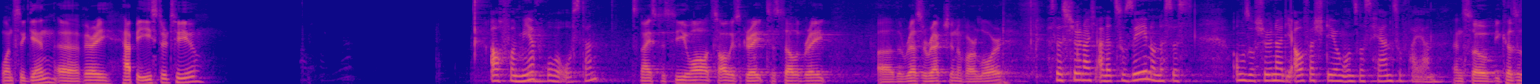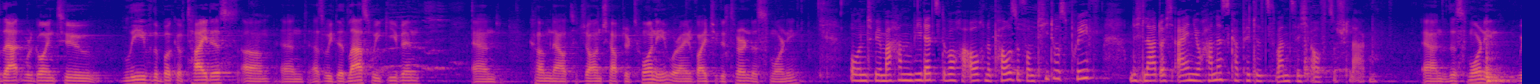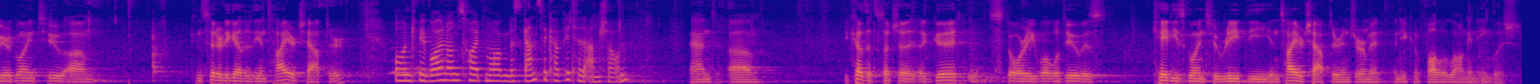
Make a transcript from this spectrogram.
Once again, a very happy Easter to you. Auch von mir frohe Ostern. It's nice to see you all. It's always great to celebrate uh, the resurrection of our Lord. Es ist schön, euch alle zu sehen und es ist umso schöner, die Auferstehung unseres Herrn zu feiern. And so, because of that, we're going to leave the book of Titus, um, and as we did last week, even, and come now to John chapter 20, where I invite you to turn this morning. Und wir machen wie letzte Woche auch eine Pause vom Titusbrief und ich lade euch ein, Johannes Kapitel 20 aufzuschlagen. And this morning, we are going to um, consider together the entire chapter. Und wir wollen uns heute Morgen das ganze Kapitel anschauen. And um, because it's such a, a good story, what we'll do is Katie's going to read the entire chapter in German, and you can follow along in English.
